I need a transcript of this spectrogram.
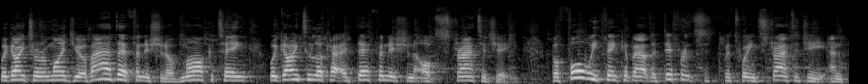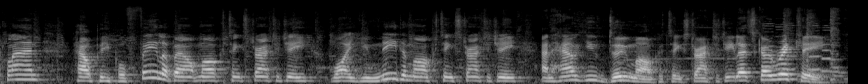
we're going to remind you of our definition of marketing, we're going to look at a definition of strategy. Before we think about the difference between strategy and plan, how people feel about marketing strategy, why you need a marketing strategy, and how you do marketing strategy, let's go, Ricky.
